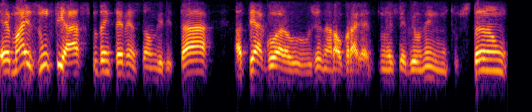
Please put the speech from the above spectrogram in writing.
é mais um fiasco da intervenção militar. Até agora o general Braga não recebeu nenhum tostão.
